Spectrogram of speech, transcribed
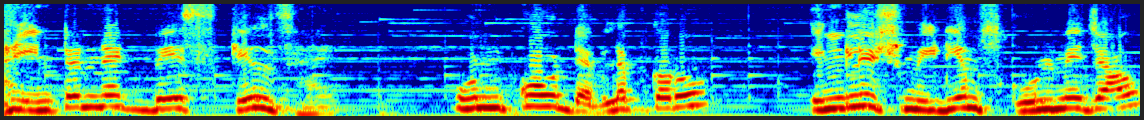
इंटरनेट बेस्ड स्किल्स हैं, उनको डेवलप करो। इंग्लिश मीडियम स्कूल में जाओ,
